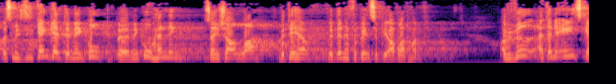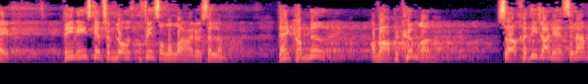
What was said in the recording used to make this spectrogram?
hvad skal man sige, gengæld det med en, god, øh, med en god handling, så inshallah vil, det her, vil den her forbindelse blive opretholdt. Og vi ved, at denne egenskab, det er en egenskab, som lå hos profeten sallallahu alaihi wasallam. Da han kom ned og var bekymret, så Khadija alaihi salam,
